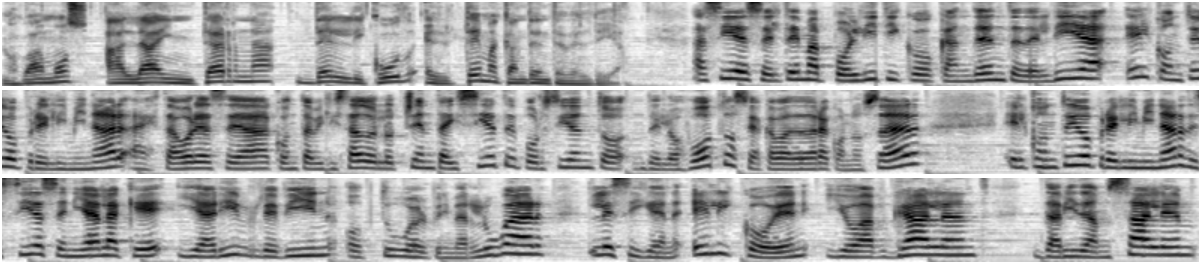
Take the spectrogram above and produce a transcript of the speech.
Nos vamos a la interna del Likud, el tema candente del día. Así es, el tema político candente del día. El conteo preliminar a esta hora se ha contabilizado el 87% de los votos, se acaba de dar a conocer. El conteo preliminar decía señala que Yariv Levin obtuvo el primer lugar, le siguen Eli Cohen, Yoav Gallant, David Amsalem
